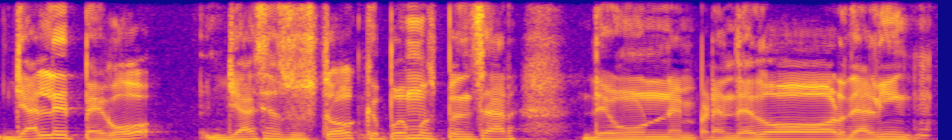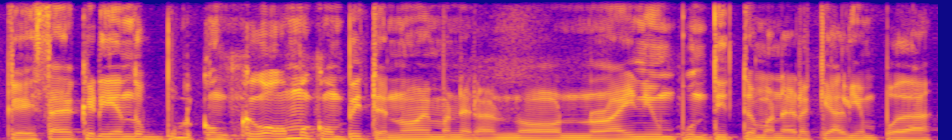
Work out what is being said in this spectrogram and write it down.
Ya le pegó ya se asustó. ¿Qué podemos pensar de un emprendedor, de alguien que está queriendo, cómo compite? No hay manera, no, no hay ni un puntito de manera que alguien pueda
